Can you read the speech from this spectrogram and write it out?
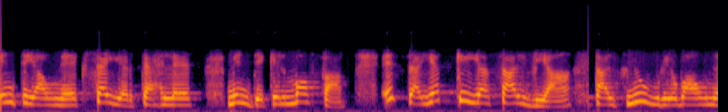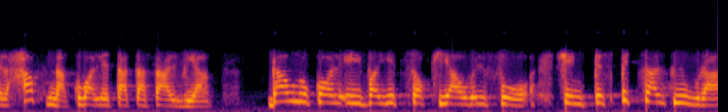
inti hawnhekk sejjer teħles minn dik il-moffa. Issa jekk hija salvia, tal-fjuri u hawn il-ħafna kwalità ta' salvja. Dawn ukoll iva jitsokkjaw 'il fuq, x'int tispizza l-fjura,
